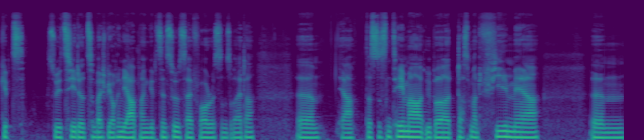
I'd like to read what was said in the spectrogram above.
gibt's Suizide, zum Beispiel auch in Japan gibt es den Suicide Forest und so weiter. Ähm, ja, das ist ein Thema, über das man viel mehr ähm,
